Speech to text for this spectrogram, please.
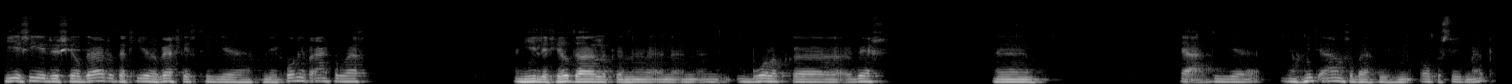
Hier zie je dus heel duidelijk dat hier een weg ligt die meneer Groen heeft aangebracht. En hier ligt heel duidelijk een, een, een, een behoorlijk uh, weg. Uh, ja, die uh, nog niet aangebracht is in OpenStreetMap.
